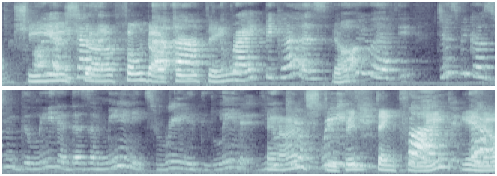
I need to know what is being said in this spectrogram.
Oh, She Oh, yeah, used because, uh, phone Uh, doctor uh, thing. Right, because Yeah. all you have to, just because you delete it doesn't mean it's really deleted. You and I'm stupid, really thankfully, you know.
